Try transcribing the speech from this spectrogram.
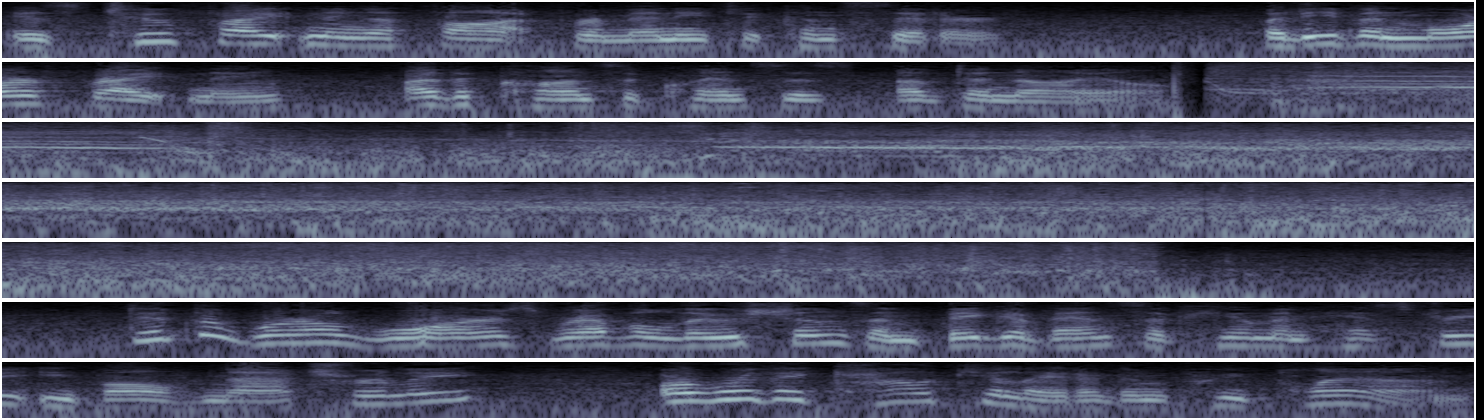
is too frightening a thought for many to consider. But even more frightening are the consequences of denial. Did the world wars, revolutions, and big events of human history evolve naturally, or were they calculated and pre-planned?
